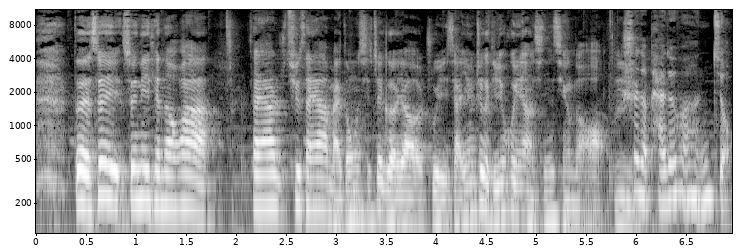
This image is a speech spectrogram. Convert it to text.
对，所以所以那天的话，大家去三亚买东西，这个要注意一下，因为这个的确会影响心情的哦。嗯，是的，排队会很久。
